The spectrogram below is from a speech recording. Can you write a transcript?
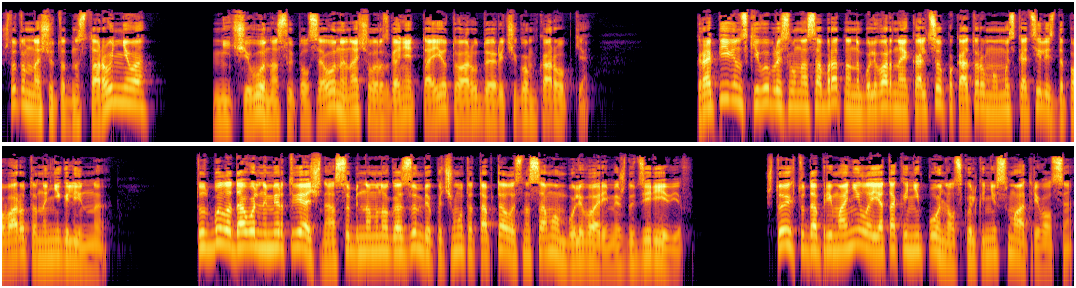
«Что там насчет одностороннего?» «Ничего», — насупился он и начал разгонять Тойоту, орудуя рычагом коробки. Крапивинский выбросил нас обратно на бульварное кольцо, по которому мы скатились до поворота на Неглинную. Тут было довольно мертвячно, особенно много зомби почему-то топталось на самом бульваре, между деревьев. Что их туда приманило, я так и не понял, сколько не всматривался.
